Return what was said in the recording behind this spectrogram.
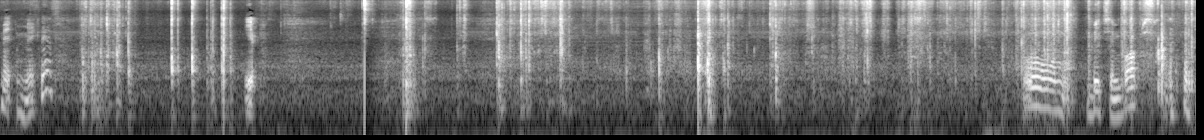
Magnet? Yep. Oh, bits and bobs.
